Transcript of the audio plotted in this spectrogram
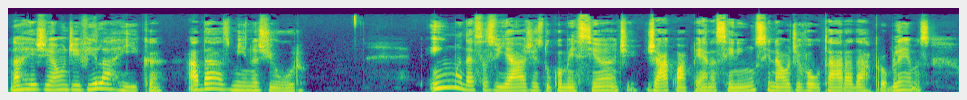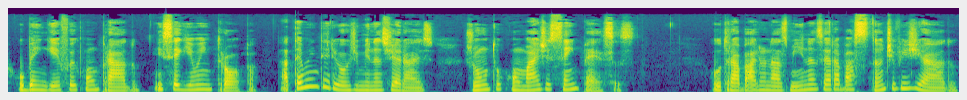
na região de Vila Rica, a das minas de ouro. Em uma dessas viagens do comerciante, já com a perna sem nenhum sinal de voltar a dar problemas, o Bengue foi comprado e seguiu em tropa até o interior de Minas Gerais, junto com mais de cem peças. O trabalho nas minas era bastante vigiado,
